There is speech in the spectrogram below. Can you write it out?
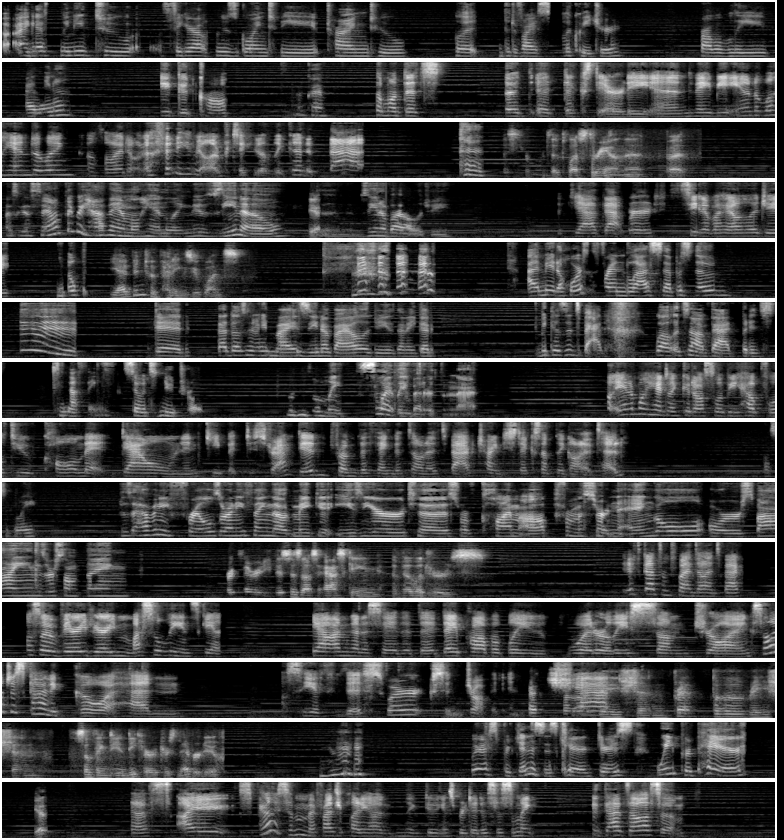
I guess we need to figure out who's going to be trying to put the device on the creature. Probably Eileen. A good call. Okay. Someone that's good at dexterity and maybe animal handling. Although I don't know if any of y'all are particularly good at that. The plus three on that, but I was gonna say I don't think we have animal handling. We have xeno. Yeah. uh, xenobiology. Yeah, that word. Xenobiology. Nope. yeah, I've been to a petting zoo once. I made a horse friend last episode. Did. That doesn't mean my xenobiology is any good. Because it's bad. well, it's not bad, but it's it's nothing. So it's neutral. It's only slightly better than that. Well, animal handling could also be helpful to calm it down and keep it distracted from the thing that's on its back trying to stick something on its head. Possibly. Does it have any frills or anything that would make it easier to sort of climb up from a certain angle or spines or something? For clarity, this is us asking the villagers. It's got some spines on its back. Also, very, very muscly and scaly. Yeah, I'm gonna say that they, they probably would, or at least some drawing. So I'll just kind of go ahead and I'll see if this works and drop it in the chat. Preparation, preparation. Something D and D characters never do. We're Esper Genesis characters. We prepare. Yep. Yes, I apparently some of my friends are planning on like doing Esper Genesis. I'm like, that's awesome.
